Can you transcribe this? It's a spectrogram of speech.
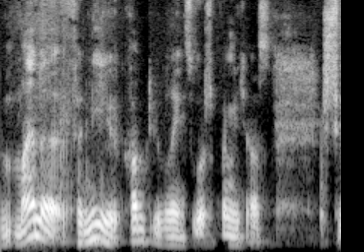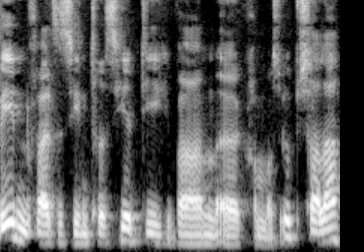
meine Familie kommt übrigens ursprünglich aus Schweden, falls es Sie interessiert. Die waren, äh, kommen aus Uppsala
